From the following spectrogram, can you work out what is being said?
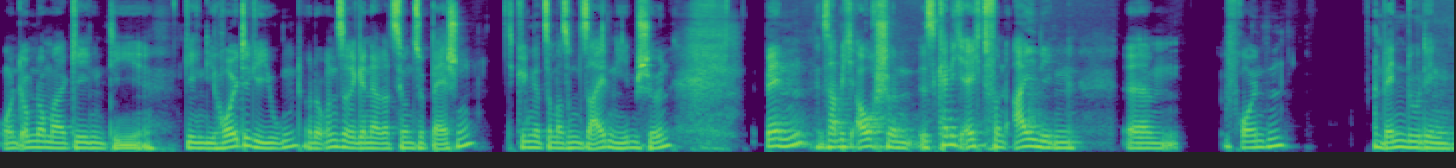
Und um nochmal gegen die, gegen die heutige Jugend oder unsere Generation zu bashen, die kriegen jetzt nochmal so einen Seitenhieben schön. Ben, das habe ich auch schon, das kenne ich echt von einigen ähm, Freunden, wenn du den,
